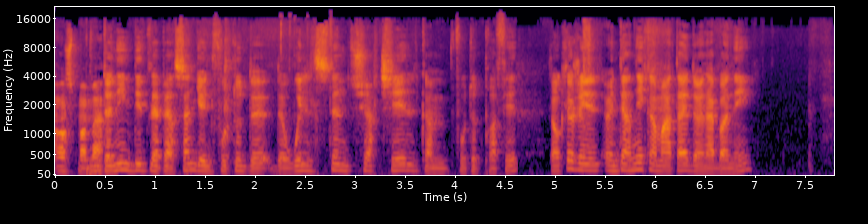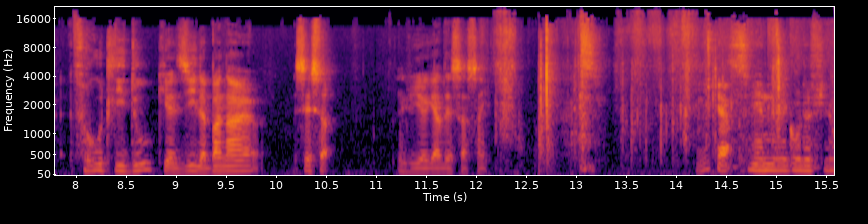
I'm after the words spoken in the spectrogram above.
en ce moment. Pour donner une idée de la personne, il y a une photo de, de Winston Churchill comme photo de profil. Donc là, j'ai un, un dernier commentaire d'un abonné, Fruitlidou, qui a dit Le bonheur, c'est ça. Lui, il a gardé ça simple. Ok. Tu viens des échos de philo.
